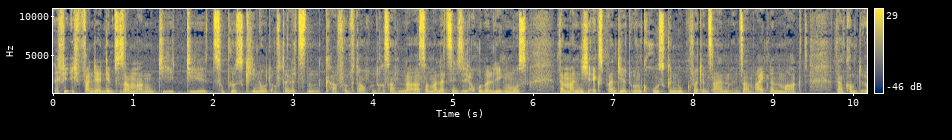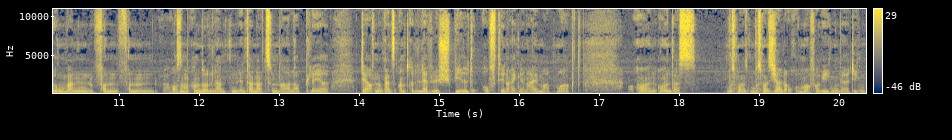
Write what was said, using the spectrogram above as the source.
ich, ich fand ja in dem Zusammenhang die, die Zuplus Keynote auf der letzten K5 da auch interessant. Ne? Also man letztendlich sich auch überlegen muss, wenn man nicht expandiert und groß genug wird in seinem, in seinem eigenen Markt, dann kommt irgendwann von, von aus einem anderen Land ein internationaler Player, der auf einem ganz anderen Level spielt, auf den eigenen Heimatmarkt. Und, und das muss man, muss man sich halt auch immer vergegenwärtigen.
